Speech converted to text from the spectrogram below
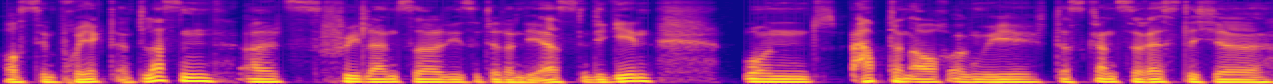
aus dem Projekt entlassen als Freelancer. Die sind ja dann die ersten, die gehen und habe dann auch irgendwie das ganze restliche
